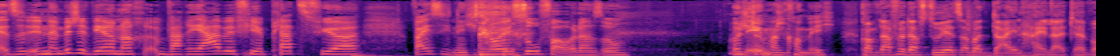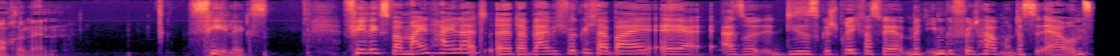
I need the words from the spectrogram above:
also in der Mitte wäre noch variabel viel Platz für, weiß ich nicht, neues Sofa oder so. Und Stimmt. irgendwann komme ich. Komm, dafür darfst du jetzt aber dein Highlight der Woche nennen. Felix. Felix war mein Highlight, äh, da bleibe ich wirklich dabei. Äh, also dieses Gespräch, was wir mit ihm geführt haben und dass er uns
